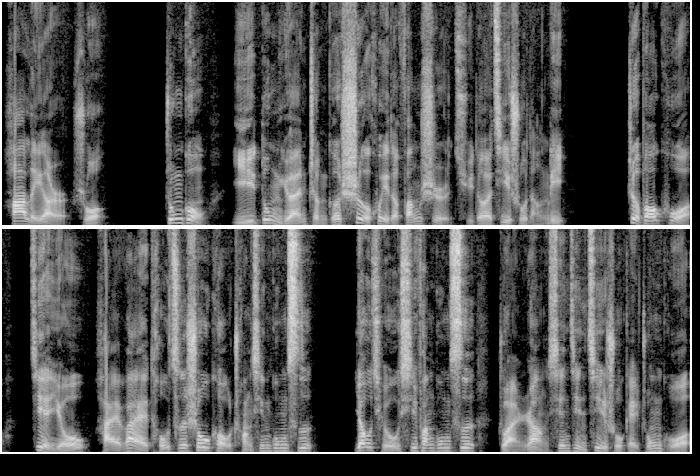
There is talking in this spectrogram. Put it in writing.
哈雷尔说：“中共以动员整个社会的方式取得技术能力，这包括借由海外投资收购创新公司，要求西方公司转让先进技术给中国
